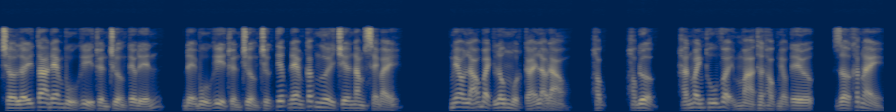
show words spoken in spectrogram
Chờ lấy ta đem bù ghi thuyền trưởng kêu đến, để bù ghi thuyền trưởng trực tiếp đem các ngươi chia năm xẻ bảy. Meo lão bạch lông một cái lảo đảo, học học được, hắn manh thú vậy mà thật học mèo đều, giờ khắc này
